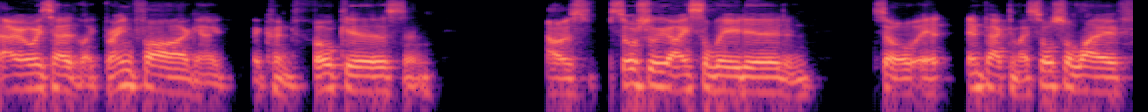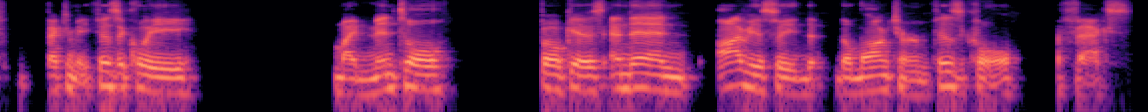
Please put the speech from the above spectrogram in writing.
I always had like brain fog, and I, I couldn't focus, and I was socially isolated, and so it impacted my social life, affected me physically, my mental focus, and then obviously the, the long term physical effects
